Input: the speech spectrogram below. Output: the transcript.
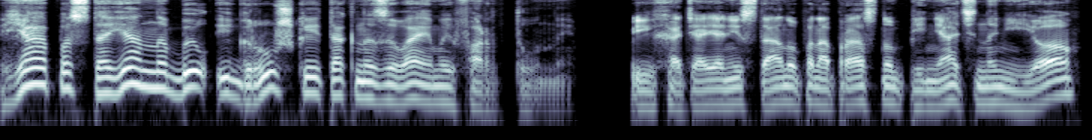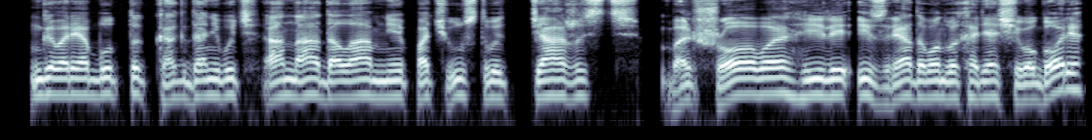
я постоянно был игрушкой так называемой фортуны. И хотя я не стану понапрасну пенять на нее, говоря, будто когда-нибудь она дала мне почувствовать тяжесть большого или из ряда вон выходящего горя,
